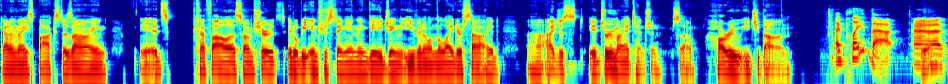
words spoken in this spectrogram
got a nice box design it's Cathala, so I'm sure it's, it'll be interesting and engaging even on the lighter side. Uh, I just it drew my attention. So Haru Ichiban. I played that at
